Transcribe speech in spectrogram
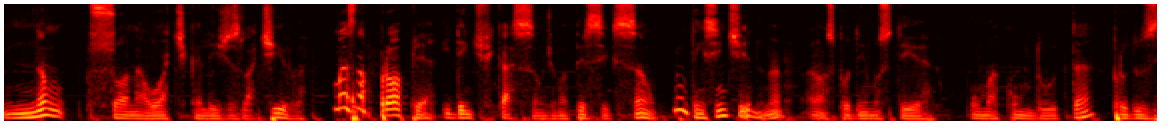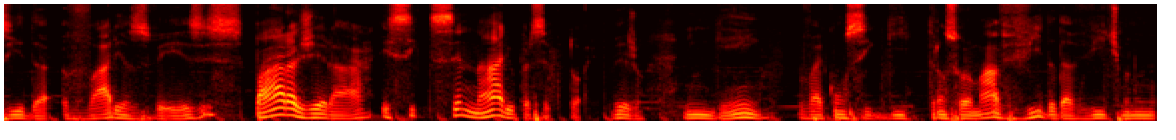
não só na ótica legislativa, mas na própria identificação de uma perseguição, não tem sentido, né? Nós podemos ter uma conduta produzida várias vezes para gerar esse cenário persecutório. Vejam, ninguém vai conseguir transformar a vida da vítima num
